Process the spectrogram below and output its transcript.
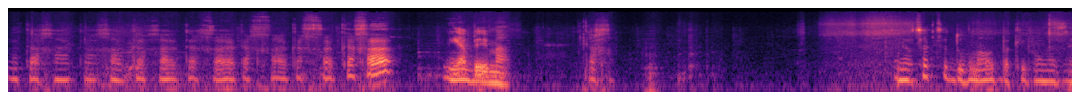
וככה, ככה, ככה, ככה, ככה, ככה, ככה, נהיה בהמה. ככה. אני רוצה קצת דוגמאות בכיוון הזה.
